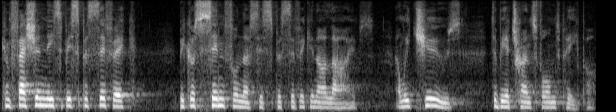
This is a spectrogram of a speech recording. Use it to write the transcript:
confession needs to be specific because sinfulness is specific in our lives. And we choose to be a transformed people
